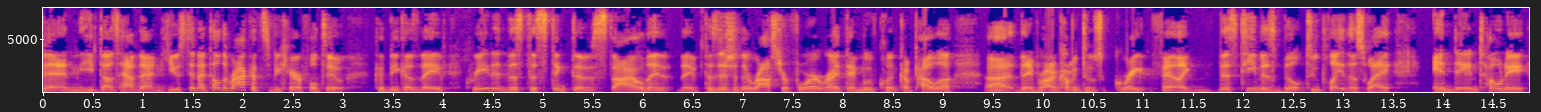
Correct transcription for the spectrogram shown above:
fit, and he does have that in Houston. I tell the Rockets to be careful too, because they've created this distinctive style. They they've positioned their roster for it right. They moved Clint Capela. Uh, they brought in Covington's great fit. Like this team is built to play this way, and D'Antoni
